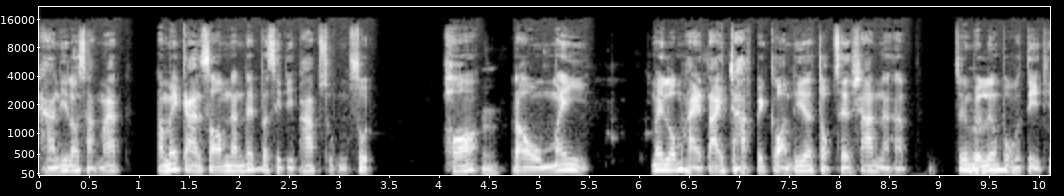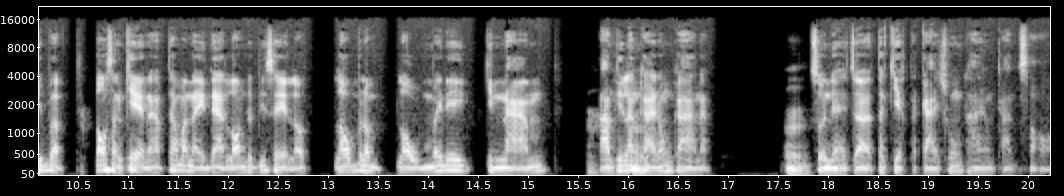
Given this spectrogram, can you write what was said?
ทางที่เราสามารถทำให้การซ้อมนั้นได้ประสิทธิภาพสูงสุด เพราะอืมเราไม่ไม่ล้มหายตายจากไปก่อนที่จะจบเซสชันนะครับ ซึ่งเป็นอืมเรื่องปกติที่แบบลองสังเกตนะครับ ถ้าวันไหนแดดร้อนเป็นพิเศษแล้วเราเราเราไม่ได้กินน้ำ ตามที่ร่างกายต้องการอะอืมส่วนใหญ่จะตะเกียกตะกายช่วงท้ายของการซ้อม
